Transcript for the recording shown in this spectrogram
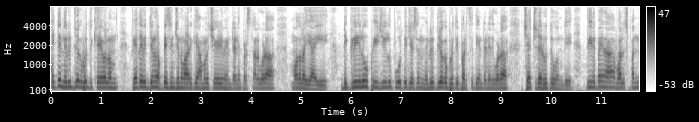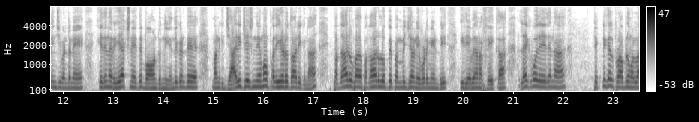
అయితే నిరుద్యోగ వృత్తి కేవలం పేద విద్యను అభ్యసించిన వారికి అమలు చేయడం ఏంటనే ప్రశ్నలు కూడా మొదలయ్యాయి. డిగ్రీలు పీజీలు పూర్తి చేసిన నిరుద్యోగ వృత్తి పరిస్థితి ఏంటనేది కూడా చర్చ జరుగుతూ ఉంది. దీనిపైన వాళ్ళు స్పందించి వెంటనే ఏదైనా రియాక్షన్ అయితే బాగుంటుంది. ఎందుకంటే మనకి జారీ చేసిందేమో పదిహేడో తారీఖున. పదహారు పదహారు లోపే పంపించాలని ఇవ్వడం ఏంటి? ఇది ఏదైనా ఫేకా? లేకపోతే ఏదైనా టెక్నికల్ ప్రాబ్లం వల్ల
